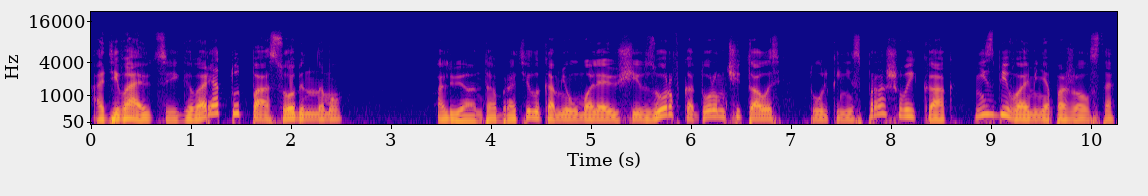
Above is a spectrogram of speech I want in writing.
Одеваются и говорят тут по-особенному. Альвианта обратила ко мне умоляющий взор, в котором читалось «Только не спрашивай как, не сбивай меня, пожалуйста».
